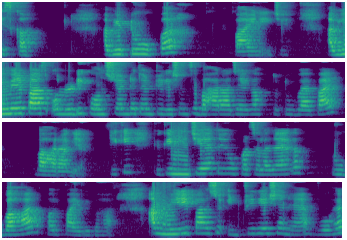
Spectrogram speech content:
इसका। अब ये टू ऊपर पाए नीचे। अब ये मेरे पास ऑलरेडी कांस्टेंट है तो इंटीग्रेशन से बाहर आ जाएगा। तो टू बाय पाए बाहर आ गया। ठीक है? क्योंकि नीचे है तो ये ऊपर चला जाएगा। टू बाहर और पाई भी बाहर। अब मेरे पास जो इंटीग्रेशन है, वो है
